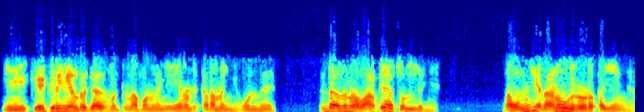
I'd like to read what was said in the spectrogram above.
நீங்க கேக்குறீங்கன்றதுக்காக மட்டும் நான் பண்ணலைங்க. என்னோட கடமைங்க. ஒண்ணு ரெண்டாவது நான் வார்த்தையா சொல்லலைங்க. நான் உண்மையா ராணுவரோட பையங்க.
